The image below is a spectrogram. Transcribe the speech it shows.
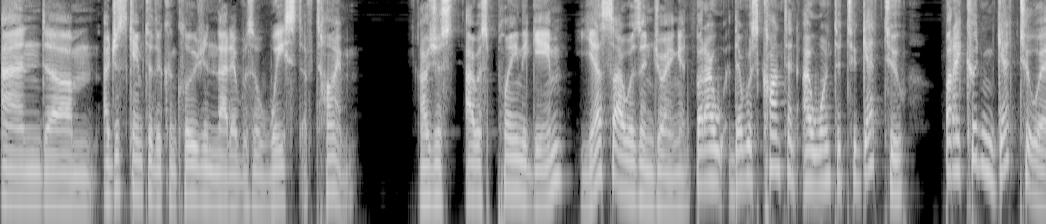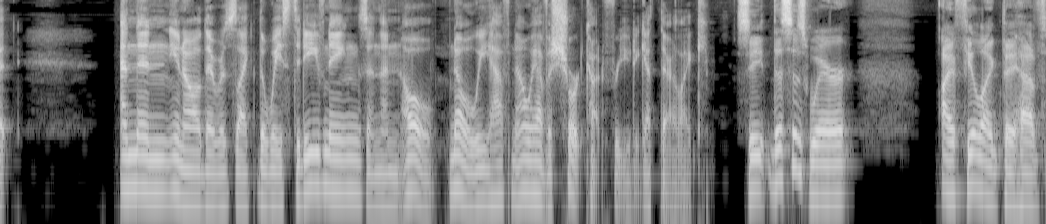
And um, I just came to the conclusion that it was a waste of time. I was just, I was playing the game. Yes, I was enjoying it, but I, there was content I wanted to get to, but I couldn't get to it. And then, you know, there was like the wasted evenings, and then, oh, no, we have, now we have a shortcut for you to get there. Like, See, this is where I feel like they have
